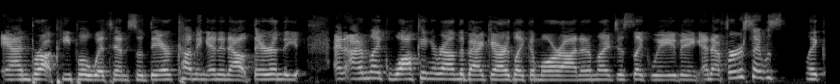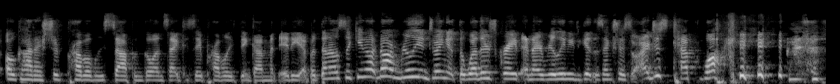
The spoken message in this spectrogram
and brought people with him so they're coming in and out they're in the and i'm like walking around the backyard like a moron and i'm like just like waving and at first i was like oh god i should probably stop and go inside because they probably think i'm an idiot but then i was like you know what? no i'm really enjoying it the weather's great and i really need to get this exercise so i just kept walking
